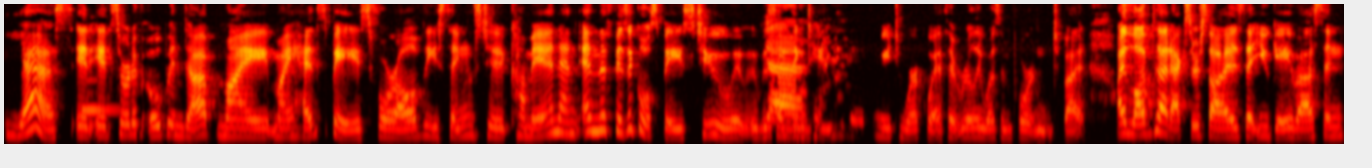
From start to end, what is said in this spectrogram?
Yes, it, it sort of opened up my my headspace for all of these things to come in and and the physical space too. It, it was yeah. something tangible for me to work with. It really was important. But I loved that exercise that you gave us and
